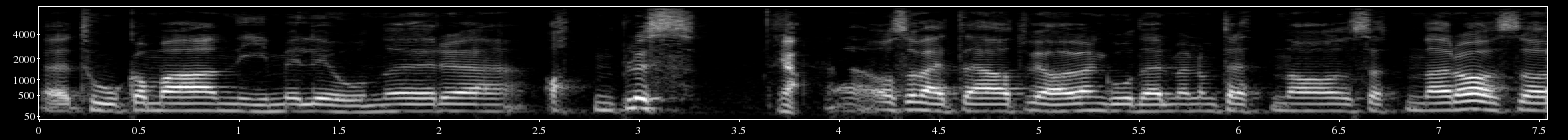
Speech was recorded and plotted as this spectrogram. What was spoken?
2,9 millioner 18 pluss. Ja. Eh, og så vet jeg at vi har jo en god del mellom 13 og 17 der òg, så,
